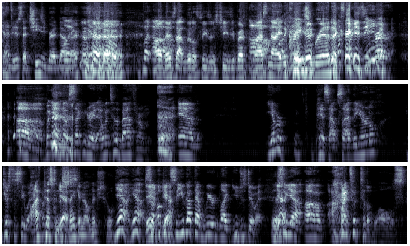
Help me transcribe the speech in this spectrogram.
Yeah, dude, it's that cheesy bread down like there. yeah, no. But uh, Oh, there's that Little Caesars cheesy bread from uh, last night. The crazy bread. the crazy bread. Uh, but yeah, no. Second grade, I went to the bathroom, and you ever piss outside the urinal just to see what happens? I've pissed in the Yes. sink in elementary school. Yeah, yeah. Dude, so okay, yeah. so you got that weird like you just do it. Yeah. So yeah, um, I took to the walls.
